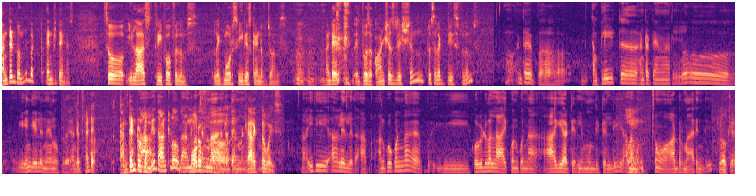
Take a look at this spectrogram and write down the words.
కంటెంట్ ఉంది బట్ ఎంటర్టైనర్స్. సో ఈ last three four films like more serious kind of genres అంటే it was a conscious decision to select these films అంటే కంప్లీట్ ఎంటర్టైనర్లో ఏం చేయలేదు నేను. అంటే అంటే కంటెంట్ ఉంటుంది దాంట్లో more of entertainment character wise ఇది లేదు లేదు. అనుకోకుండా ఈ కోవిడ్ వల్ల ఆ- కొన్ని కొన్ని ఆగి అటు వెళ్ళి ముందు ఇటు వెళ్ళి అలా కొంచెం ఆర్డర్ మారింది. ఓకే.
